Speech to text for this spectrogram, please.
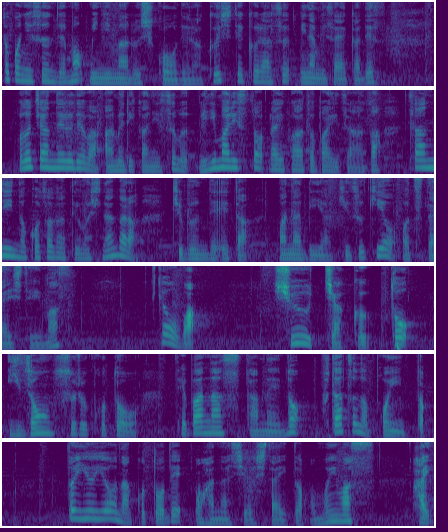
どこに住んでもミニマル思考で楽して暮らす南さやかです。このチャンネルではアメリカに住むミニマリストライフアドバイザーが3人の子育てをしながら自分で得た学びや気づきをお伝えしています。今日は執着と依存することを手放すための2つのポイントというようなことでお話をしたいと思います。はい、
